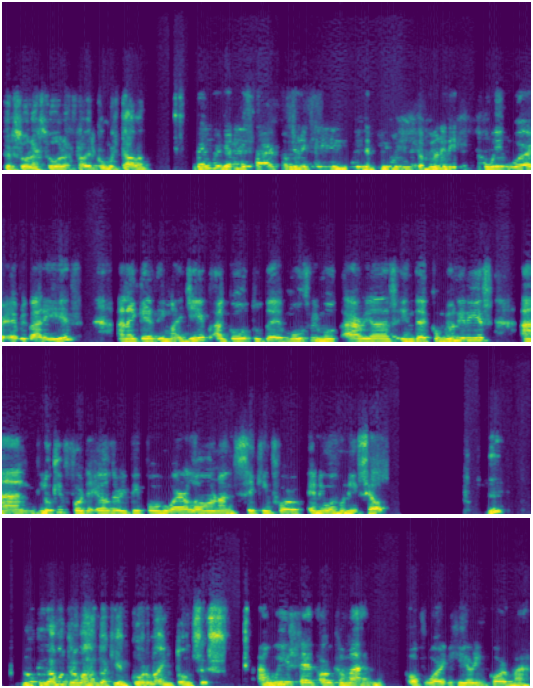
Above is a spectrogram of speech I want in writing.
personas solas, a ver cómo estaban. Then we're going to start communicating with the people in the community, knowing where everybody is. And I get in my Jeep, I go to the most remote areas in the communities and looking for the elderly people who are alone and seeking for anyone who needs help. Nos quedamos trabajando aquí en Corma entonces. And we set our command of work here in Corma.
